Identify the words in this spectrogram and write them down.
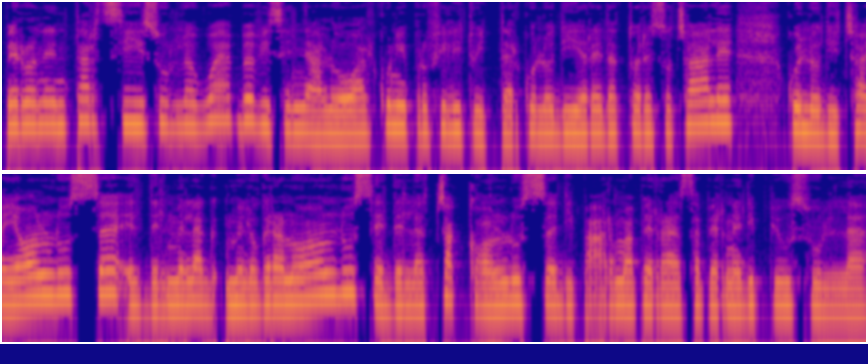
Per orientarsi sul web vi segnalo alcuni profili Twitter, quello di Redattore Sociale, quello di Chai Onlus, e del Melograno Onlus e del Chuck Onlus di Parma per saperne di più sul,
